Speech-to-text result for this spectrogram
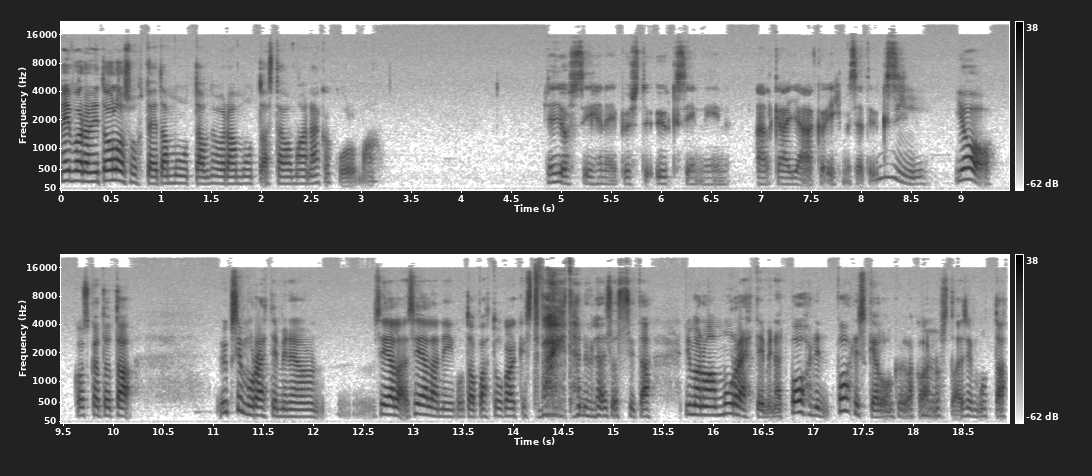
me ei voida niitä olosuhteita muuttaa, mutta me voidaan muuttaa sitä omaa näkökulmaa. Ja jos siihen ei pysty yksin, niin älkää jääkö ihmiset yksin. Niin, joo, koska tota, yksi murehtiminen on, siellä, siellä niin kuin tapahtuu kaikista vähiten yleensä sitä nimenomaan murehtiminen. Että pohdin, pohdiskeluun kyllä kannustaisin, mm. mutta,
